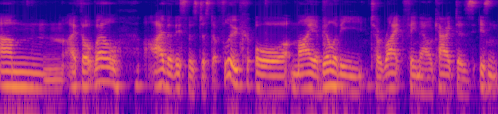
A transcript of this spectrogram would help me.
um, I thought, well, either this was just a fluke or my ability to write female characters isn't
